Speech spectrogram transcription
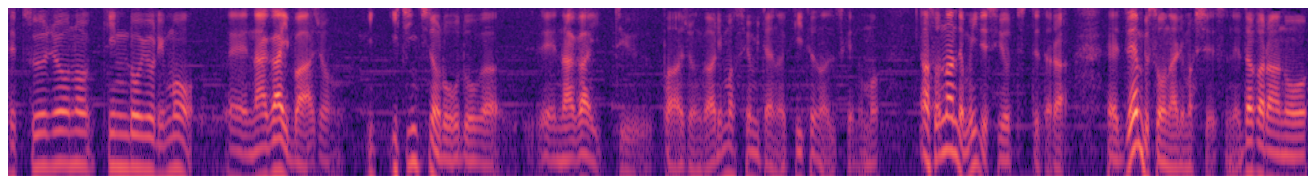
で通常の勤労よりも、えー、長いバージョン1日の労働が、えー、長いっていうバージョンがありますよみたいなのを聞いてたんですけどもあそんなんでもいいですよって言ってたら、えー、全部そうなりましてですね。だからあの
